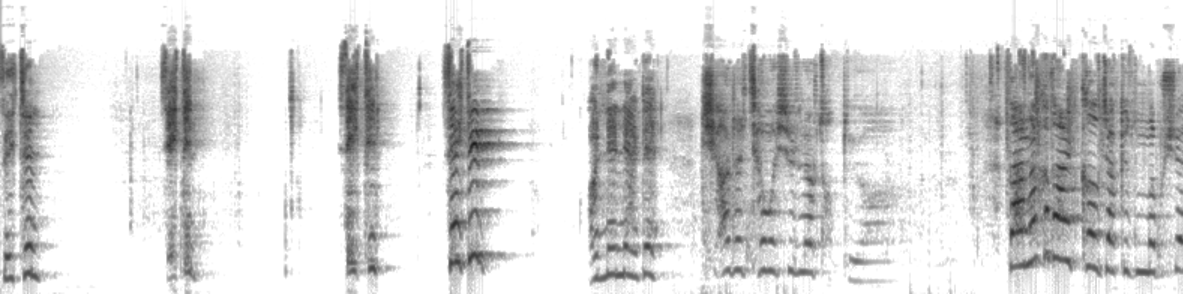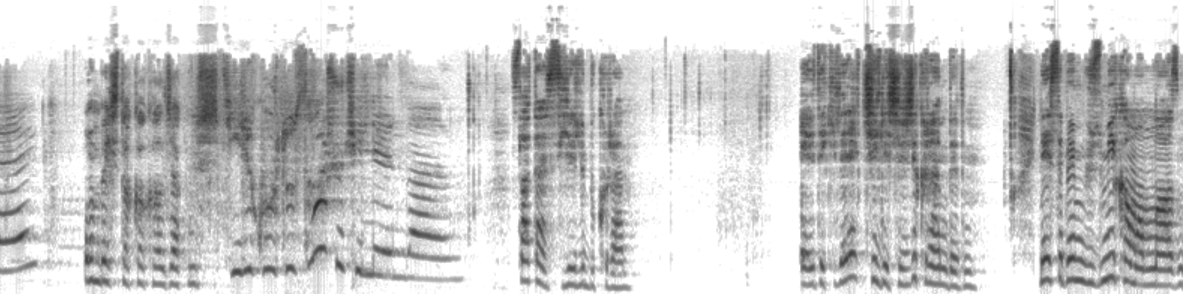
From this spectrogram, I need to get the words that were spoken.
Zeytin. Zeytin. Zeytin. Zeytin. Annen nerede? Dışarıda çamaşırlar topluyor. Daha ne kadar kalacak yüzünde bu şey? 15 dakika kalacakmış. Sihri kurtulsana şu çillerinden. Zaten sihirli bir krem. Evdekilere çil geçirici krem dedim. Neyse benim yüzümü yıkamam lazım.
